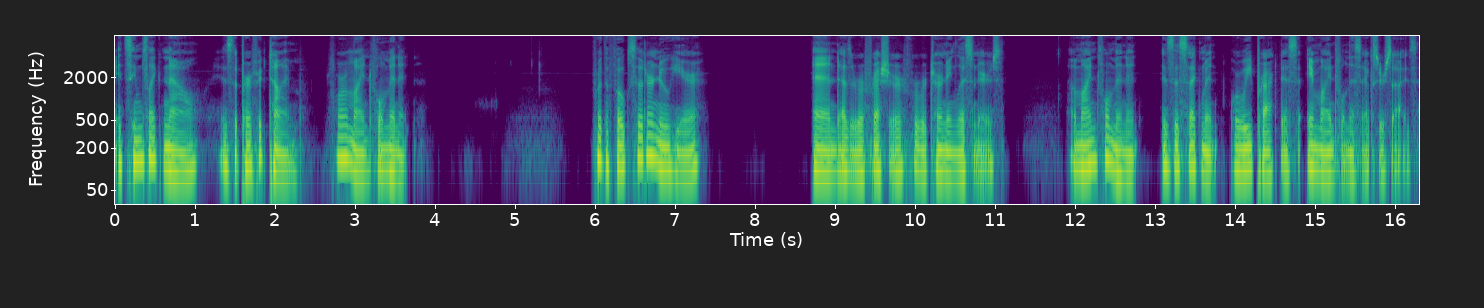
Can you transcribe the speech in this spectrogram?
It seems like now is the perfect time for a mindful minute. For the folks that are new here, and as a refresher for returning listeners, a mindful minute is the segment where we practice a mindfulness exercise.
